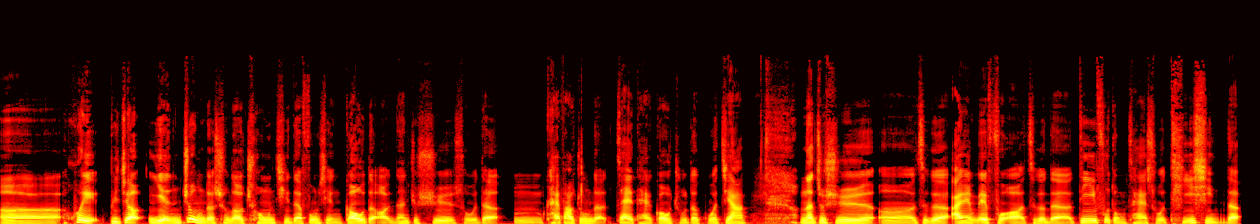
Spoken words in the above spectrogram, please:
呃，会比较严重的受到冲击的风险高的啊，那就是所谓的嗯，开发中的在台高筑的国家，那就是呃，这个 IMF 啊，这个的第一副总裁所提醒的。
